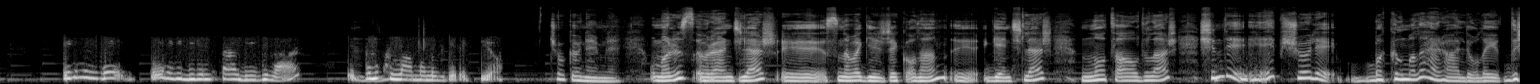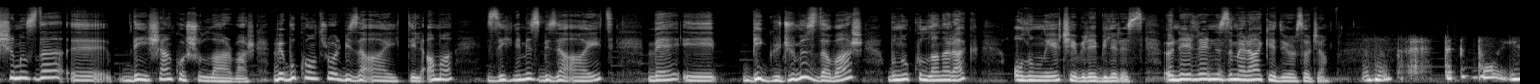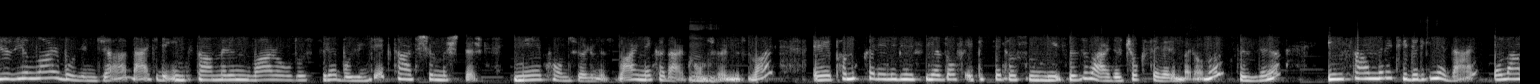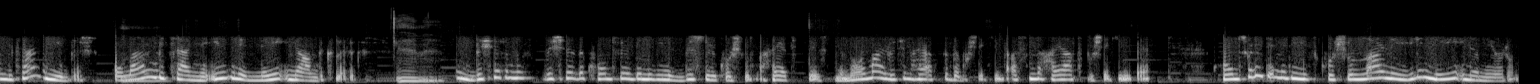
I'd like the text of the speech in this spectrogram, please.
Elimizde böyle bir bilimsel bilgi var. E, Bunu kullanmamız gerekiyor. Çok önemli. Umarız öğrenciler e, sınava girecek olan e, gençler not aldılar. Şimdi hep şöyle bakılmalı herhalde olayı. Dışımızda e, değişen koşullar var ve bu kontrol bize ait değil ama zihnimiz bize ait ve e, bir gücümüz de var. Bunu kullanarak olumluya çevirebiliriz. Önerilerinizi merak ediyoruz hocam. Hı hı. Yüzyıllar boyunca belki de insanların var olduğu süre boyunca hep tartışılmıştır. Neye kontrolümüz var, ne kadar kontrolümüz var. E, Pamukkale'li bir filozof Epiktetos'un bir sözü vardır. Çok severim ben onu sözünü. İnsanları tedirgin eden olan biten değildir. Olan bitenle ilgili neye inandıklarıdır. Evet. Dışarımız, dışarıda kontrol edemediğimiz bir sürü koşul var hayat içerisinde. Normal rutin hayatta da bu şekilde. Aslında hayat bu şekilde. Kontrol edemediğimiz koşullarla ilgili neye inanıyorum?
